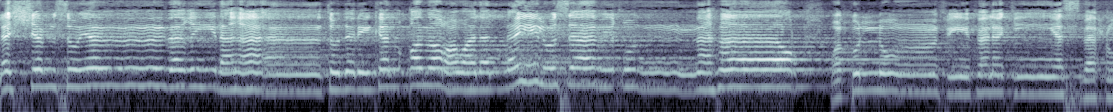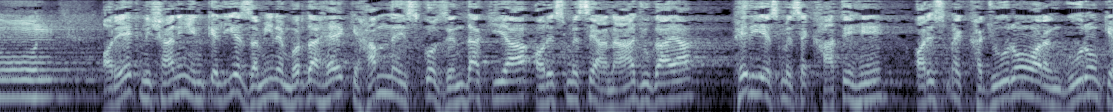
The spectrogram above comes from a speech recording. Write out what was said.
لا الشمس ينبغي لها أن تدرك القمر ولا الليل سابق النهار وكل في فلك يسبحون اور ایک نشانی ان کے لیے زمین مردہ ہے کہ ہم نے اس کو زندہ کیا اور اس میں سے اناج اگایا، پھر یہ اس میں سے کھاتے ہیں اور اس میں کھجوروں اور انگوروں کے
